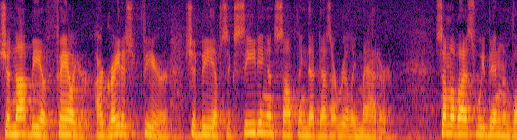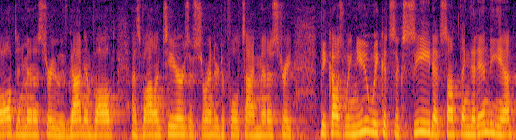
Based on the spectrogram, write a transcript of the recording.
should not be of failure. Our greatest fear should be of succeeding in something that doesn't really matter. Some of us, we've been involved in ministry, we've gotten involved as volunteers or surrendered to full time ministry because we knew we could succeed at something that in the end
